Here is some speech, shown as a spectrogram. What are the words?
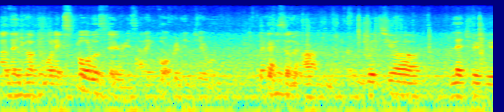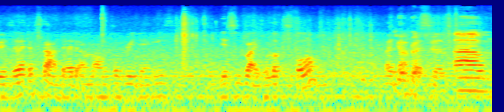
And then you have to go and explore those theories and incorporate into your work. Um, with your lit review, is there like a standard amount of readings your supervisor looks for? Like Good question. Um,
